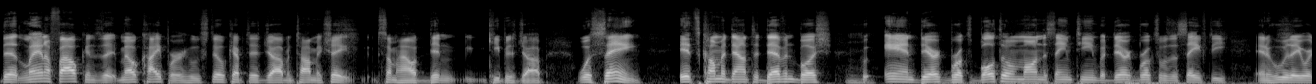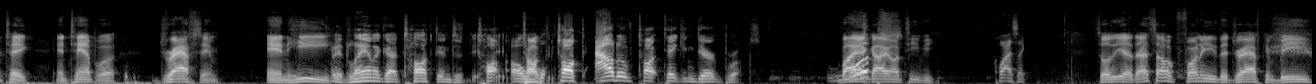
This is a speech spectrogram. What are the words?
the Atlanta Falcons, that Mel Kiper, who still kept his job, and Todd McShay somehow didn't keep his job, was saying it's coming down to Devin Bush who- and Derrick Brooks, both of them on the same team, but Derrick Brooks was a safety and who they would take. And Tampa drafts him, and he Atlanta got talked into talk, uh, Talked- talked out of ta- taking Derrick Brooks. by a guy on TV. Classic. So yeah, that's how funny the draft can be.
